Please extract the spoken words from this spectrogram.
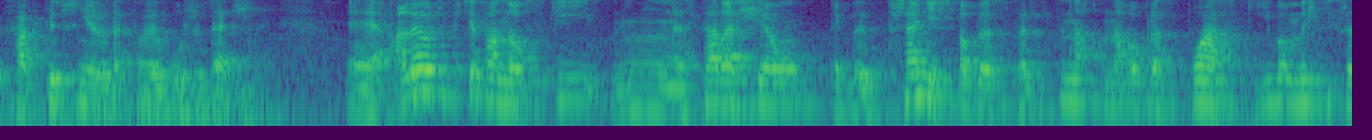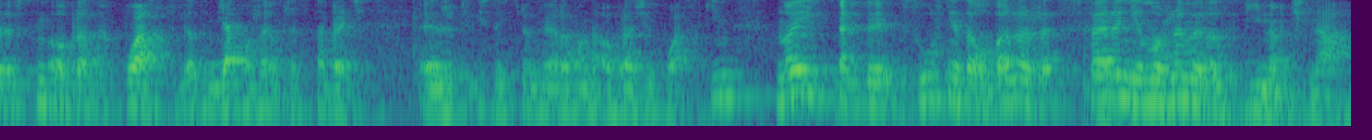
e, faktycznie, że tak powiem, użyteczny. E, Ale oczywiście Panowski mm, stara się jakby przenieść obraz sferyczny na, na obraz płaski, bo myśli przede wszystkim o obrazach płaskich, o tym, jak możemy przedstawiać e, rzeczywistość trójwymiarową na obrazie płaskim. No i jakby słusznie zauważa, że sfery nie możemy rozwinąć na,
